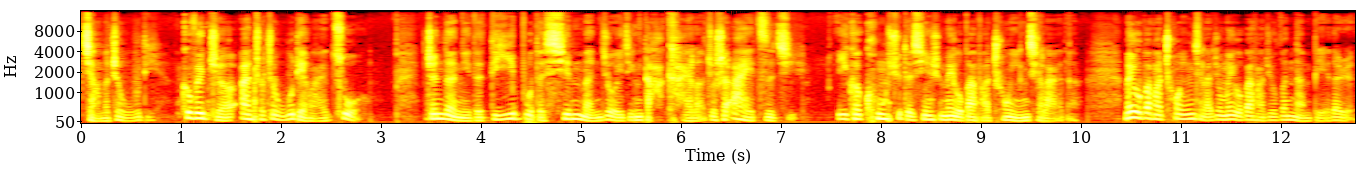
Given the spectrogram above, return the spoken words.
讲的这五点。各位只要按照这五点来做，真的，你的第一步的心门就已经打开了，就是爱自己。一颗空虚的心是没有办法充盈起来的，没有办法充盈起来，就没有办法去温暖别的人。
